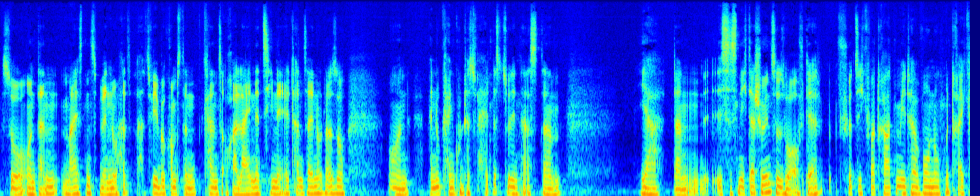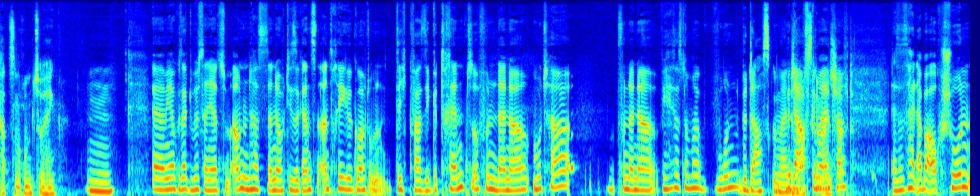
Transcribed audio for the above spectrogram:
So, und dann meistens, wenn du Hartz IV bekommst, dann kann es auch alleinerziehende Eltern sein oder so. Und wenn du kein gutes Verhältnis zu denen hast, dann ja, dann ist es nicht das Schönste, so auf der 40 Quadratmeter Wohnung mit drei Katzen rumzuhängen. Mhm. Ähm, ich habe gesagt, du bist dann ja zum Amt und hast dann auch diese ganzen Anträge gemacht und dich quasi getrennt so von deiner Mutter, von deiner, wie heißt das nochmal, Wohn Bedarfsgemeinschaft. Bedarfsgemeinschaft. Das ist halt aber auch schon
